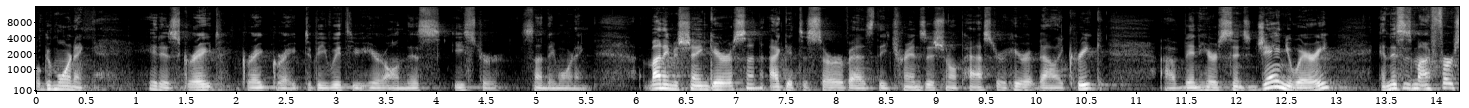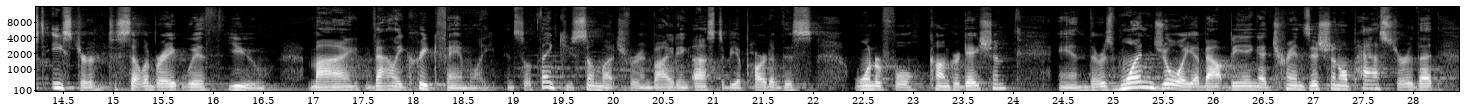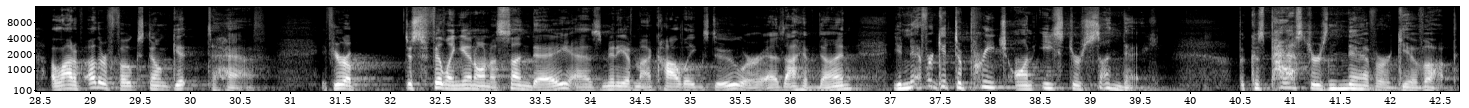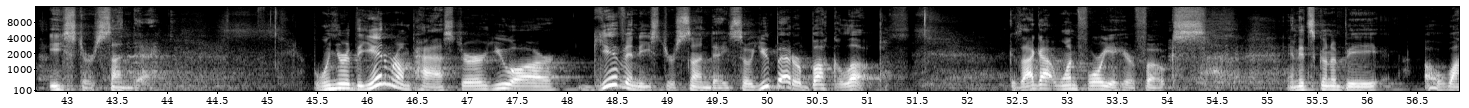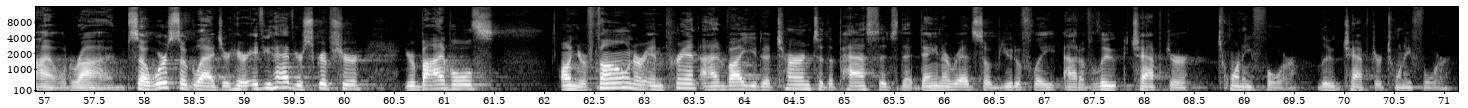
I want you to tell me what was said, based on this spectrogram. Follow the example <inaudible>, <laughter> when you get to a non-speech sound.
Well, good morning. It is great, great, great to be with you here on this Easter Sunday morning. My name is Shane Garrison. I get to serve as the transitional pastor here at Valley Creek. I've been here since January, and this is my first Easter to celebrate with you, my Valley Creek family. And so, thank you so much for inviting us to be a part of this wonderful congregation. And there's one joy about being a transitional pastor that a lot of other folks don't get to have. If you're a, just filling in on a Sunday, as many of my colleagues do, or as I have done, you never get to preach on Easter Sunday because pastors never give up Easter Sunday. But when you're the interim pastor, you are given Easter Sunday, so you better buckle up because I got one for you here, folks. And it's going to be a wild ride. So we're so glad you're here. If you have your scripture, your Bibles on your phone or in print, I invite you to turn to the passage that Dana read so beautifully out of Luke chapter 24. Luke chapter 24.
